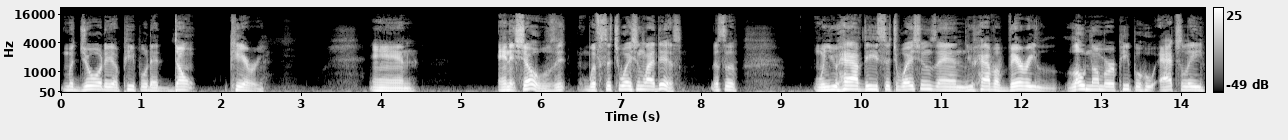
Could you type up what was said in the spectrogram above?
majority of people that don't carry. And and it shows it with situations like this. That's a when you have these situations and you have a very low number of people who actually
